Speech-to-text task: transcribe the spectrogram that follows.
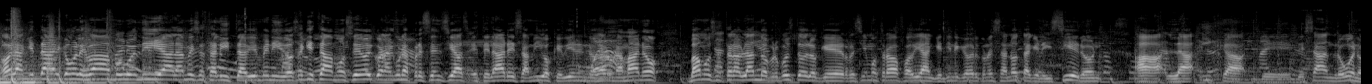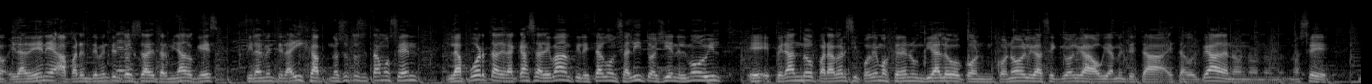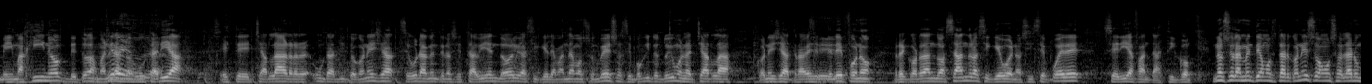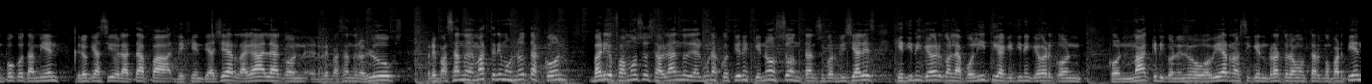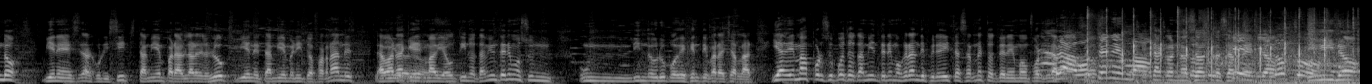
Hola, ¿qué tal? ¿Cómo les va? Muy buen día. La mesa está lista. Bienvenidos. Aquí estamos eh, hoy con algunas presencias estelares, amigos que vienen nos dan una mano. Vamos a estar hablando a propósito de lo que recién mostraba Fabián, que tiene que ver con esa nota que le hicieron a la hija de, de Sandro. Bueno, el ADN aparentemente entonces ha determinado que es finalmente la hija. Nosotros estamos en la puerta de la casa de Banfield. Está Gonzalito allí en el móvil eh, esperando para ver si podemos tener un diálogo con, con Olga. Sé que Olga obviamente está, está golpeada, no, no, no, no sé, me imagino. De todas maneras nos gustaría este, charlar un ratito con ella. Seguramente nos está viendo Olga, así que le mandamos un beso. Hace poquito tuvimos la charla con ella a través del teléfono recordando a Sandro, así que bueno, si se puede, sería fantástico. No solamente vamos a estar con eso, vamos a hablar un poco también de lo que ha sido la etapa de gente ayer, la gala, con repasando los looks, repasando. Además tenemos notas con varios famosos hablando de algunas cuestiones que no son tan superficiales, que tienen que ver con la política, que tienen que ver con, con Macri, con el nuevo gobierno, así que en un rato lo vamos a estar compartiendo. Viene César Jurisic también para hablar de los looks, viene también Benito Fernández. La verdad que Mavi Autino también tenemos un, un lindo grupo de gente para charlar. Y además, por supuesto, también tenemos grandes periodistas. Ernesto tenemos un fuerte Bravo, aplauso. tenemos. Está con nosotros Genio, Ernesto, loco. divino,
